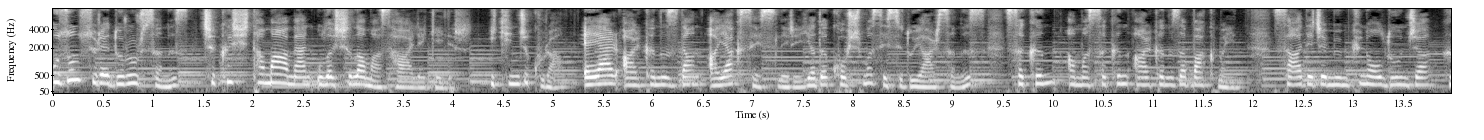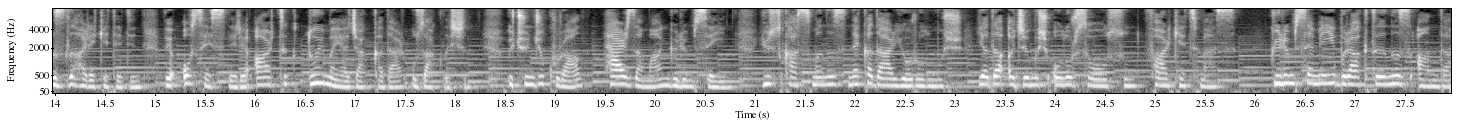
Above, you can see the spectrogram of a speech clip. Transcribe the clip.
Uzun süre durursanız çıkış tamamen ulaşılamaz hale gelir. İkinci kural, eğer arkanızdan ayak sesleri ya da koşma sesi duyarsanız sakın ama sakın arkanıza bakmayın. Sadece mümkün olduğunca hızlı hareket edin ve o sesleri artık duymayacak kadar uzaklaşın. Üçüncü kural, her zaman gülümseyin. Yüz kasmanız ne kadar yorulmuş ya da acımış olursa olsun fark etmez. Gülümsemeyi bıraktığınız anda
